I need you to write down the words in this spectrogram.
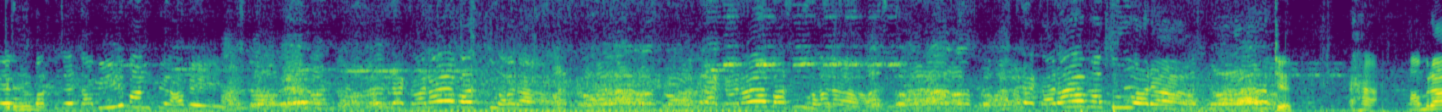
বাস্তুদের দাবি মানতে হবে। আমরা কারা বাস্তুহারা? আমরা কারা বাস্তুহারা? আমরা কারা আমরা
